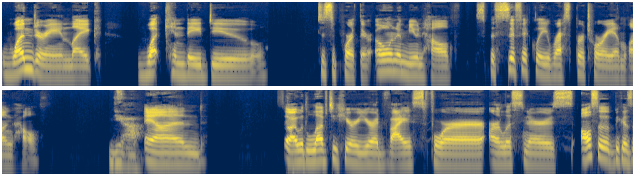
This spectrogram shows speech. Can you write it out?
wondering like what can they do to support their own immune health, specifically respiratory and lung health. Yeah. And so I would love to hear your advice for our listeners. Also, because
